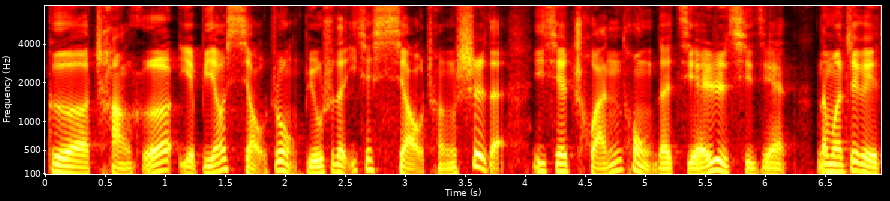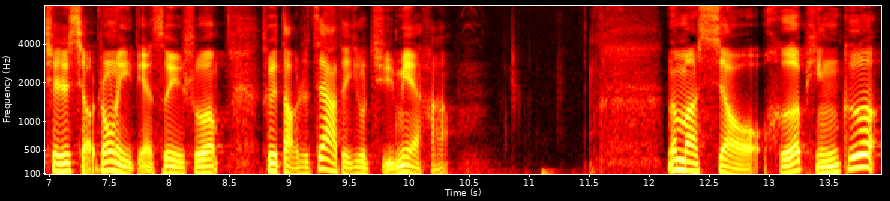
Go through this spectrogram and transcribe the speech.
个场合也比较小众，比如说在一些小城市的一些传统的节日期间，那么这个也确实小众了一点，所以说，所以导致这样的一个局面哈。那么小和平哥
